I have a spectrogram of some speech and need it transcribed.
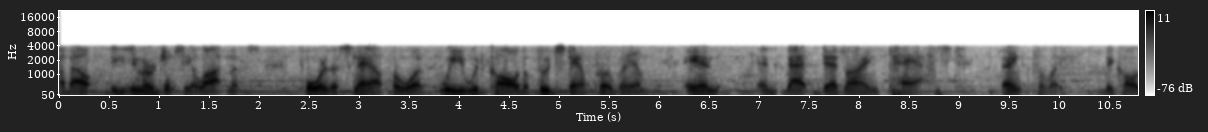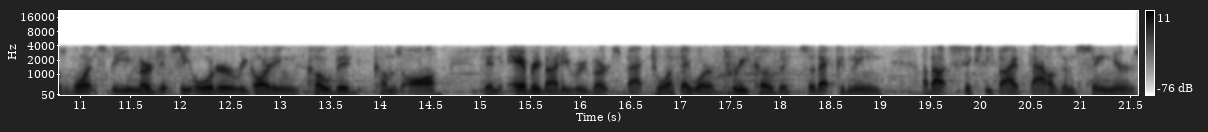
about these emergency allotments for the SNAP, or what we would call the food stamp program, and and that deadline passed, thankfully because once the emergency order regarding COVID comes off, then everybody reverts back to what they were pre-COVID. So that could mean about 65,000 seniors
